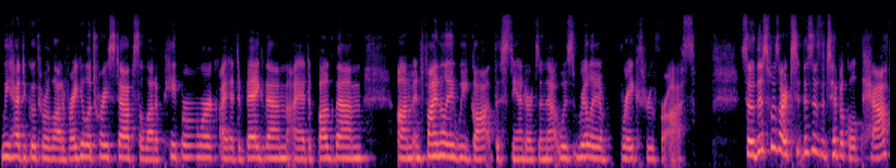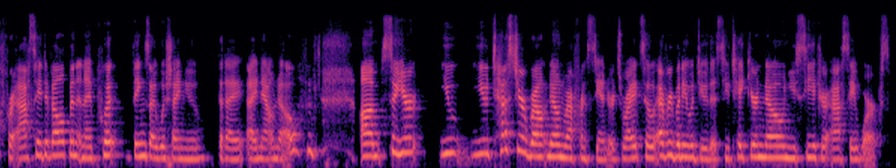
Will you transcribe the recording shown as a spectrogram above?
We had to go through a lot of regulatory steps, a lot of paperwork. I had to beg them, I had to bug them. Um, and finally, we got the standards, and that was really a breakthrough for us. So this was our this is a typical path for assay development, and I put things I wish I knew that I, I now know. um, so you're you you test your known reference standards, right? So everybody would do this. You take your known, you see if your assay works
